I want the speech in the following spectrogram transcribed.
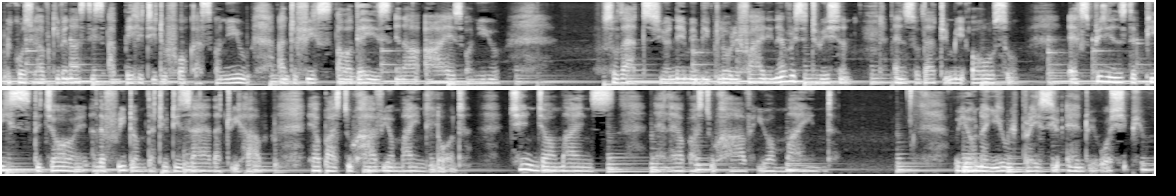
because you have given us this ability to focus on you and to fix our gaze and our eyes on you so that your name may be glorified in every situation and so that you may also experience the peace, the joy, and the freedom that you desire that we have. Help us to have your mind, Lord. Change our minds and help us to have your mind. We honor you, we praise you, and we worship you.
